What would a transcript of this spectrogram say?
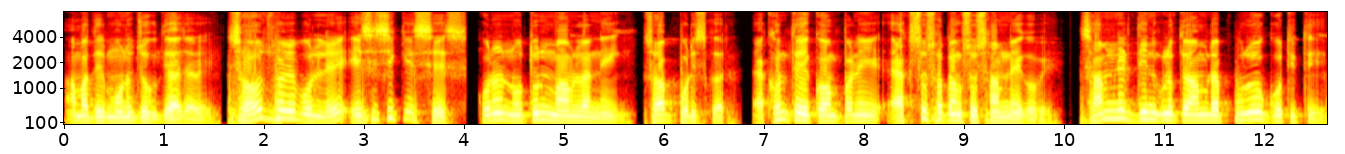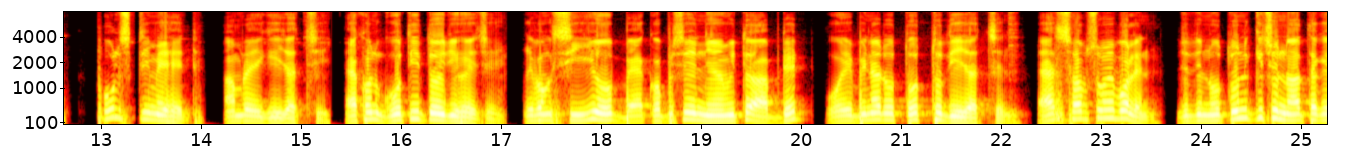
আমাদের মনোযোগ দেওয়া যাবে। সহজভাবে বললে, এসিসি কেস শেষ, কোনো নতুন মামলা নেই, সব পরিষ্কার। এখন থেকে কোম্পানি একশো শতাংশ সামনে এগোবে। সামনের দিনগুলোতে আমরা পুরো গতিতে ফুল স্টিম হেড আমরা এগিয়ে যাচ্ছি। এখন গতি তৈরি হয়েছে এবং সিইও ব্যাক অফিসে নিয়মিত আপডেট ওয়েবিনার ও তথ্য দিয়ে যাচ্ছেন। অ্যাজ সবসময় বলেন, যদি নতুন কিছু না থাকে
